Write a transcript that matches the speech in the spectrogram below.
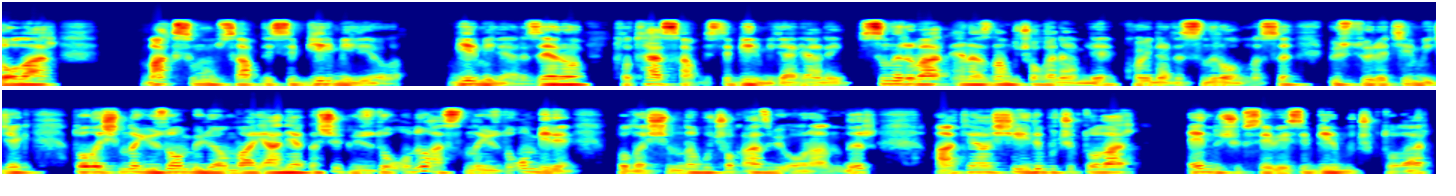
dolar maksimum saplisi 1 milyon 1 milyar zero, total saplisi 1 milyar yani sınırı var. En azından bu çok önemli. Coinlerde sınır olması. Üstü üretilmeyecek. Dolaşımda 110 milyon var. Yani yaklaşık %10'u aslında %11'i dolaşımda. Bu çok az bir orandır. ATH 7,5 dolar. En düşük seviyesi 1,5 dolar.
